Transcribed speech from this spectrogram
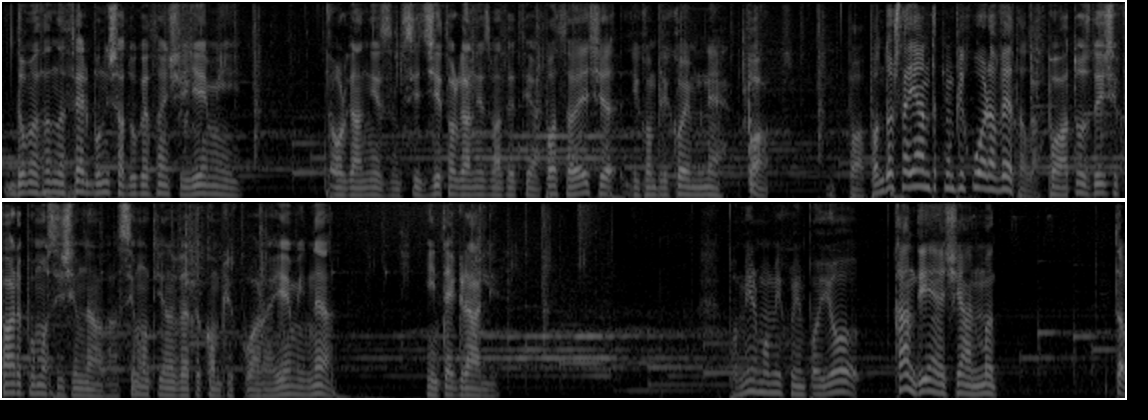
Domethënë në thelb unë isha duke thënë që jemi organizëm, si gjithë organizmat e tjerë. Po thoje që i komplikojmë ne. Po. Po, po ndoshta janë të komplikuara vetë vallah. Po, ato s'do ishin fare po mos ishim ne vallah. Si mund të jenë vetë të komplikuara? Jemi ne integrali. Po mirë mo miku im, po jo ka ndjenja që janë më Të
